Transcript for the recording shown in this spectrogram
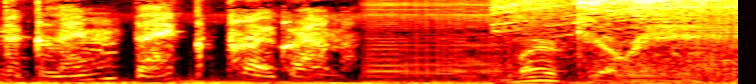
The Glenn Beck Program. Mercury.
